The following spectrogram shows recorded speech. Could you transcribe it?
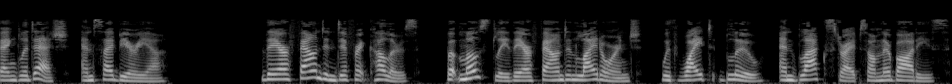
Bangladesh, and Siberia. They are found in different colors, but mostly they are found in light orange, with white, blue, and black stripes on their bodies.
